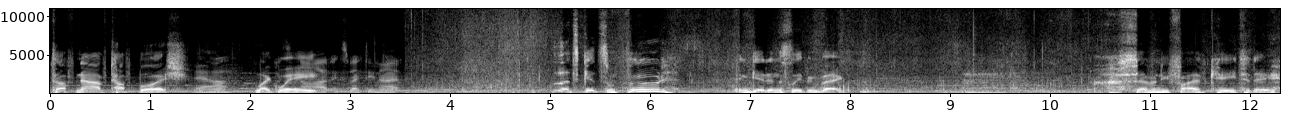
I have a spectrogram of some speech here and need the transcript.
Tough nav, tough bush. Yeah. Like, wait, Not expecting that. let's get some food and get in the sleeping bag. 75K today.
